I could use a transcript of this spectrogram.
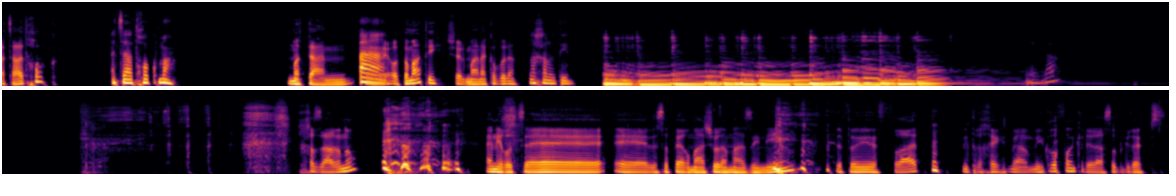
הצעת חוק, הצעת חוק מה? מתן אה. אה, אוטומטי של מענק עבודה. לחלוטין. רגע. חזרנו. אני רוצה אה, לספר משהו למאזינים. לפעמים אפרת מתרחקת מהמיקרופון כדי לעשות גרפס.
